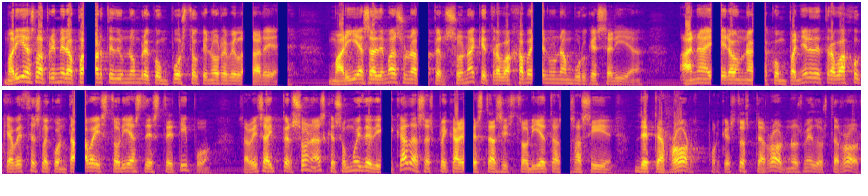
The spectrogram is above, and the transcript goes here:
María es la primera parte de un nombre compuesto que no revelaré. María es además una persona que trabajaba en una hamburguesería. Ana era una compañera de trabajo que a veces le contaba historias de este tipo. ¿Sabéis? Hay personas que son muy dedicadas a explicar estas historietas así de terror, porque esto es terror, no es miedo, es terror.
